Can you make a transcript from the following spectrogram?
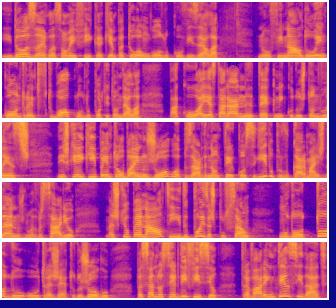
e 12 em relação ao Benfica, que empatou a um golo com o Vizela. No final do encontro entre Futebol Clube do Porto e Tondela, Paco Ayestaran, técnico dos tondelenses, diz que a equipa entrou bem no jogo, apesar de não ter conseguido provocar mais danos no adversário, mas que o penalti e depois a expulsão mudou todo o trajeto do jogo, passando a ser difícil travar a intensidade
